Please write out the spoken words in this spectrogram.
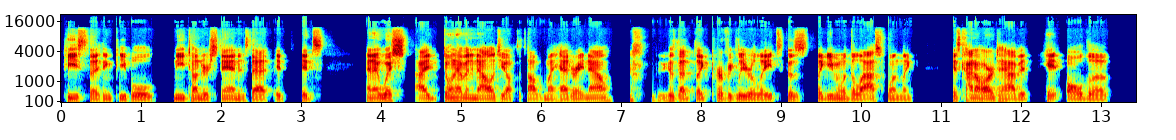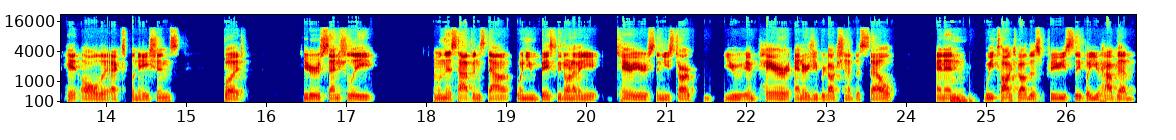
piece that I think people need to understand is that it it's and I wish I don't have an analogy off the top of my head right now because that like perfectly relates because like even with the last one like it's kind of hard to have it hit all the hit all the explanations but you're essentially when this happens down when you basically don't have any carriers then you start you impair energy production at the cell and then mm-hmm. we talked about this previously but you have that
